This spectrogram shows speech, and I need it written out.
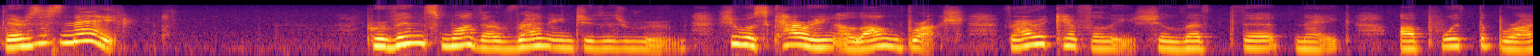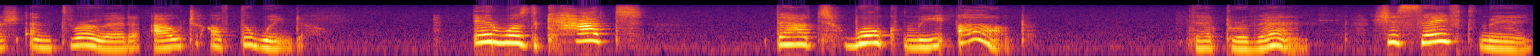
there's a snake. Pravin's mother ran into the room. She was carrying a long brush. Very carefully, she lifted the snake up with the brush and threw it out of the window. It was the cat that woke me up, said Pravin. She saved me.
